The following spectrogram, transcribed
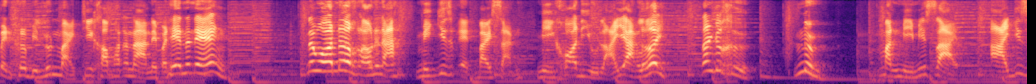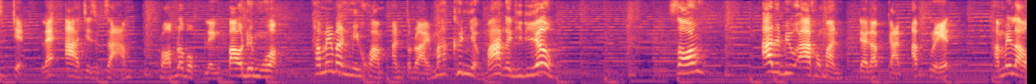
เป็นเครื่องบินรุ่นใหม่ที่เขาพัฒนาในประเทศนั่นเองในวอร์เนอร์ของเราเนี่ยนะมิก 21 ไบสันมีข้อดีอยู่หลายอย่างเลย นั่นก็คือ 1. มันมีมิสไซล์ R27 และ R73 พร้อมระบบเล็งเป้าด้วยหมวกทำให้มันมีความอันตรายมากขึ้นอย่างมากเลยทีเดียว 2. RWR ของมันได้รับการอัปเกรดทำให้เรา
